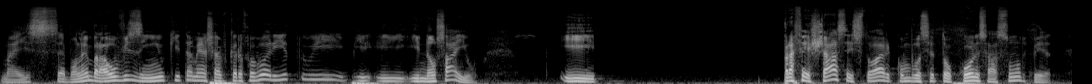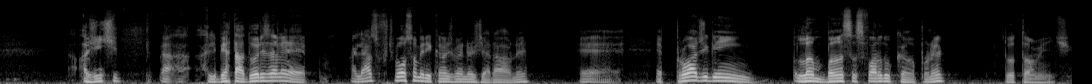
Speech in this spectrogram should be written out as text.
Mas é bom lembrar o vizinho que também achava que era favorito e, e, e não saiu. E para fechar essa história, como você tocou nesse assunto, Pedro, a gente. A, a Libertadores, ela é. Aliás, o futebol sul-americano, de maneira geral, né? É, é pródiga em lambanças fora do campo, né? Totalmente.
